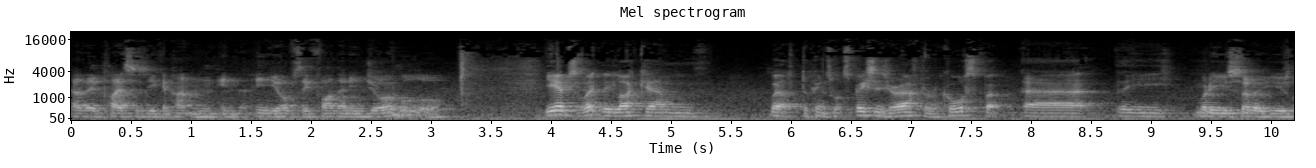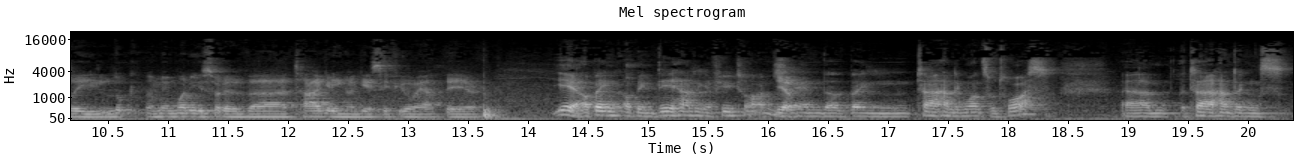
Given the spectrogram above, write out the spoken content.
are there places you can hunt and, and you obviously find that enjoyable? Or Yeah, absolutely. Like, um, well, it depends what species you're after, of course, but uh, the what do you sort of usually look? I mean, what are you sort of uh, targeting? I guess if you're out there. yeah, I've been I've been deer hunting a few times, Yep. and I've been tahr hunting once or twice. Um, the tahr hunting's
